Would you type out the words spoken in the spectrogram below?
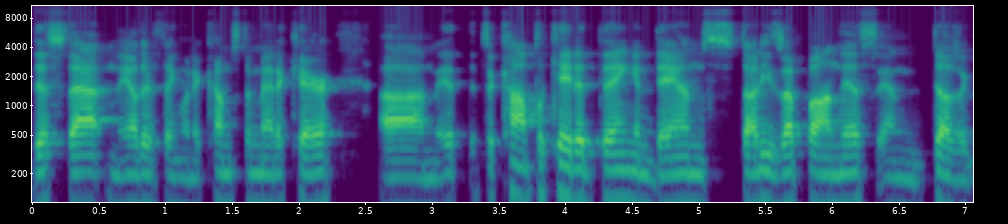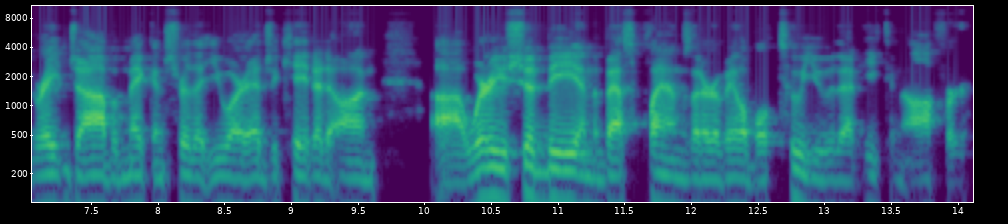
this, that, and the other thing when it comes to Medicare. Um, it, it's a complicated thing, and Dan studies up on this and does a great job of making sure that you are educated on uh, where you should be and the best plans that are available to you that he can offer.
